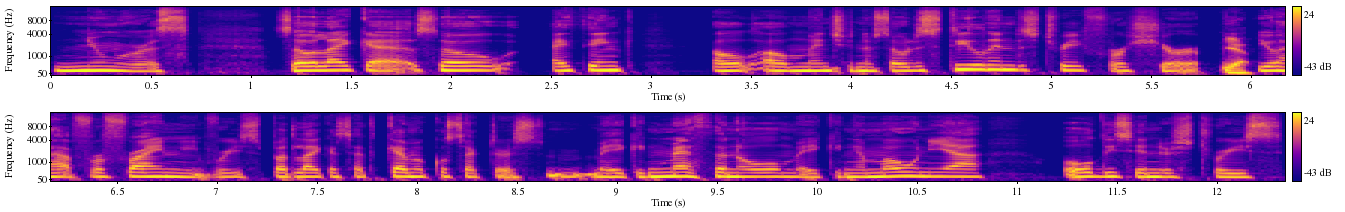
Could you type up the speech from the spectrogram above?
numerous. So like uh, so I think I'll I'll mention them. So the steel industry for sure. Yeah. You have refineries, but like I said, chemical sectors making methanol, making ammonia, all these industries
